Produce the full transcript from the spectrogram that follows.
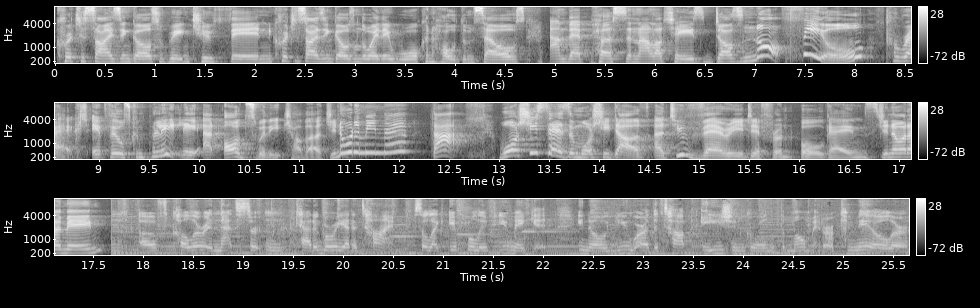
criticizing girls for being too thin, criticizing girls on the way they walk and hold themselves and their personalities does not feel correct. It feels completely at odds with each other. Do you know what I mean there? That what she says and what she does are two very different ball games. Do you know what I mean? of color in that certain category at a time. So like April, if you make it, you know, you are the top Asian girl at the moment, or Camille, or,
